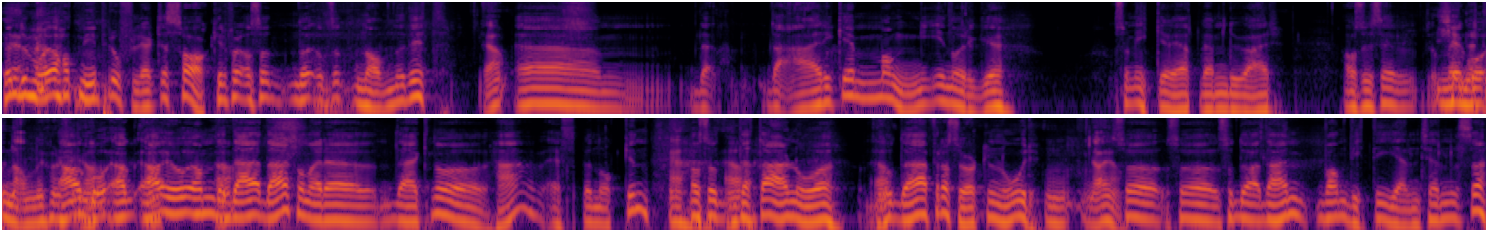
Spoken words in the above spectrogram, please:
Men du må jo ha hatt mye profilerte saker. For, altså, altså, navnet ditt ja. eh, det, det er ikke mange i Norge som ikke vet hvem du er. Altså, jeg, Kjenner går- etter navnet, kanskje? Ja, går, ja, ja, jo, det, det, er, det er sånn der, Det er ikke noe Hæ? Espen Okken? Altså. Dette er noe. Det er fra sør til nord. Mm, ja, ja. Så, så, så det det er en vanvittig gjenkjennelse.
